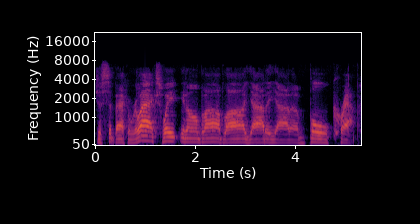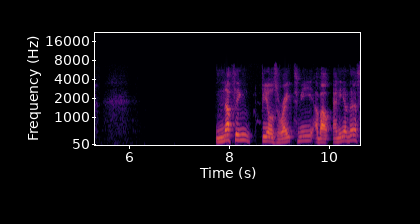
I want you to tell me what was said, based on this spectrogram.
Just sit back and relax, wait, you know, blah, blah, yada, yada, bull crap. Nothing feels right to me about any of this.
